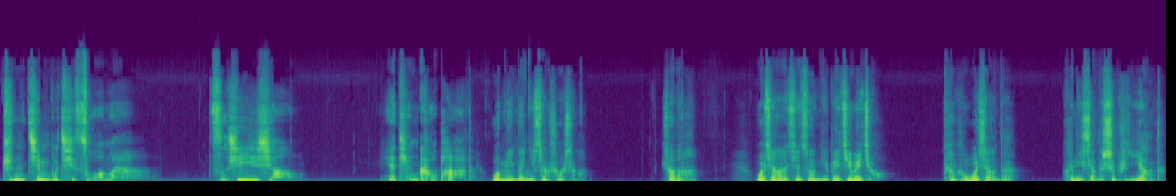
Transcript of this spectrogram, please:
真经不起琢磨呀。仔细一想，也挺可怕的。我明白你想说什么。稍等，我想先送你一杯鸡尾酒，看看我想的和你想的是不是一样的。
